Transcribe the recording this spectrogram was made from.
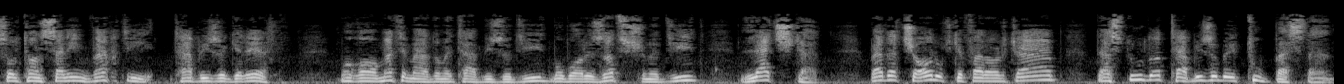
سلطان سلیم وقتی تبریز رو گرفت مقاومت مردم تبریز رو دید مبارزاتشون رو دید لچ کرد. بعد از چهار روز که فرار کرد دستور داد تبریز رو به توپ بستن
